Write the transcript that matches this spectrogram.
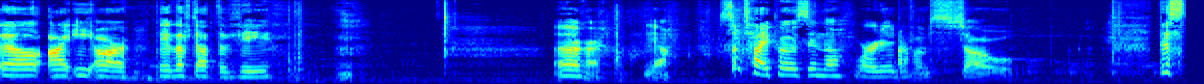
L I E R. They left out the V. Okay, yeah. Some typos in the worded of them. So this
